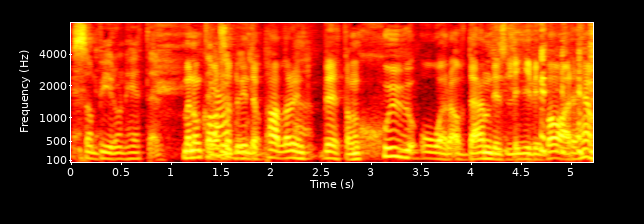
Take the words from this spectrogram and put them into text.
Som byrån heter. Men om Karlsson du inte pallar att berätta om sju år av Dandys liv i barhem,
